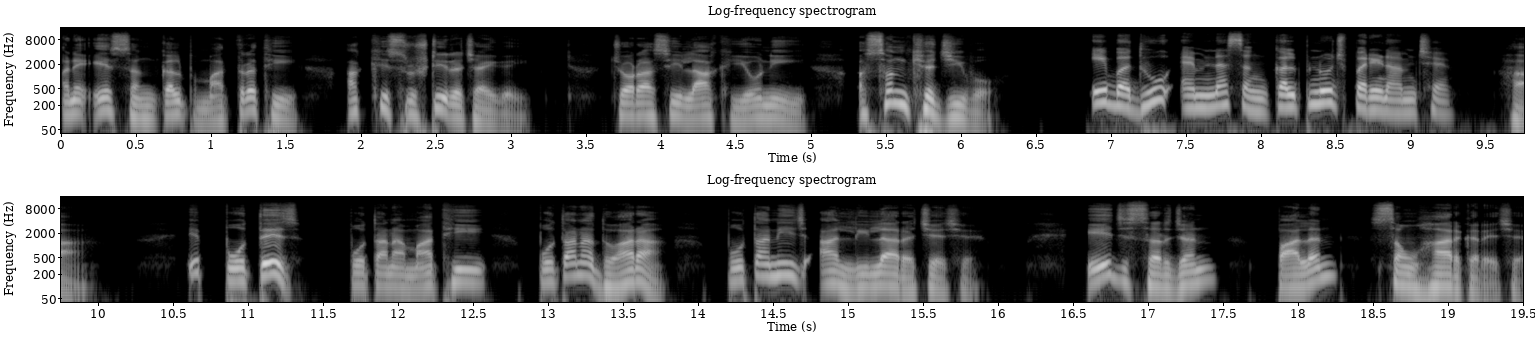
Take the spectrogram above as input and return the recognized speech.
અને એ સંકલ્પ માત્રથી આખી સૃષ્ટિ રચાઈ ગઈ. ચોરાસી લાખ યોની અસંખ્ય જીવો. એ બધું એમના સંકલ્પનું જ પરિણામ છે. હા. એ પોતે જ પોતાનામાંથી પોતાના દ્વારા પોતાની જ આ લીલા રચે છે. એ જ સર્જન પાલન સંહાર કરે છે.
